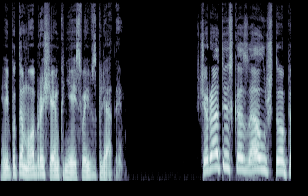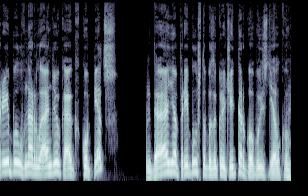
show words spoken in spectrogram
и потому обращаем к ней свои взгляды». «Вчера ты сказал, что прибыл в Норландию как купец?» «Да, я прибыл, чтобы заключить торговую сделку».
